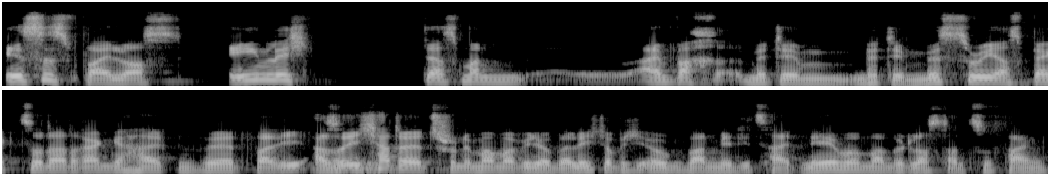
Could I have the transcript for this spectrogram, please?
ist es bei Lost ähnlich, dass man äh, einfach mit dem, mit dem Mystery-Aspekt so da dran gehalten wird? Weil ich, also ich hatte jetzt schon immer mal wieder überlegt, ob ich irgendwann mir die Zeit nehme, mal mit Lost anzufangen.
